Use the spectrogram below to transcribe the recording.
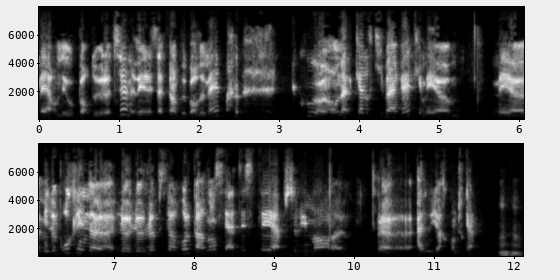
mer, on est au bord de l'Hudson, mais ça fait un peu bord de mer. du coup, euh, on a le cadre qui va avec, mais euh, mais, mais le Brooklyn, le, le, lobster roll, pardon, c'est tester absolument à New York en tout cas. Mhm.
